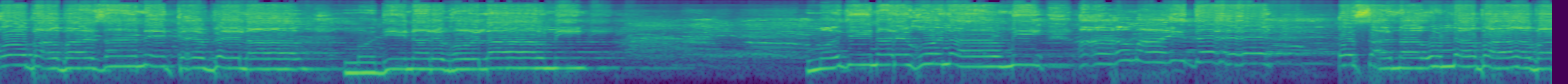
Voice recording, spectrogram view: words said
ও বাবা, জানে কবেলা। মদিনার গোলামি। মদিনার গোলামি আমায় দে। ও সানাউল্লাহ বাবা,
